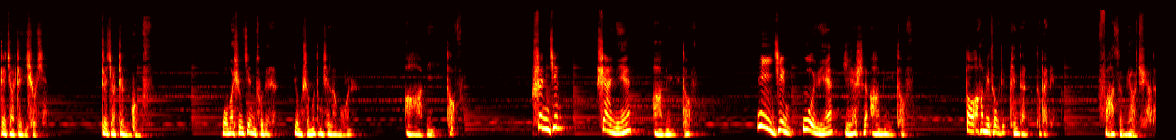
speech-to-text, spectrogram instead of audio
这叫真修行，这叫真功夫。我们修净土的人。用什么东西来磨呢？阿弥陀佛，顺境善缘，阿弥陀佛；逆境恶缘，也是阿弥陀佛。到阿弥陀佛的平等都摆平了，法子妙绝了。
